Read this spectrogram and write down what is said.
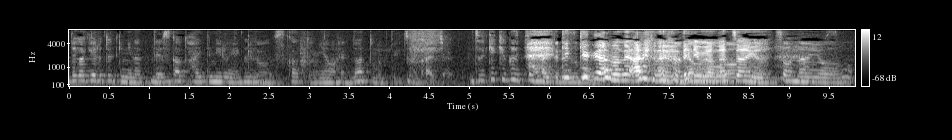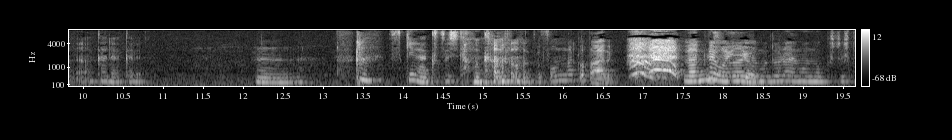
出かける時になってうん。スカート履いてみるんやけど、うん。スカート似合わへんなと思っていつも変えちゃう。ず結局いつも履いてる結ズボン。局あのねあれねデ ニムになっちゃうんやそうなんよ。わかるわかる。うん。好きな靴下のカラーとそんなことある。何でもいいよ。でもドラえもんの靴下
